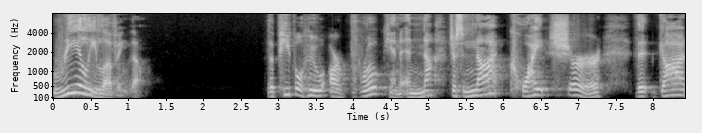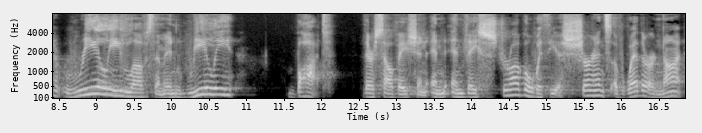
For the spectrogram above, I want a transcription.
really loving them. The people who are broken and not, just not quite sure that God really loves them and really bought their salvation and, and they struggle with the assurance of whether or not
